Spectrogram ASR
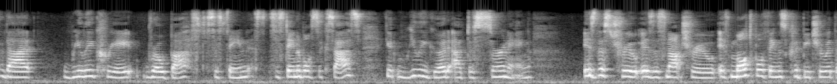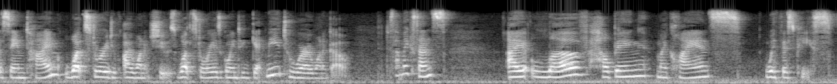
that really create robust, sustained, sustainable success get really good at discerning is this true? Is this not true? If multiple things could be true at the same time, what story do I want to choose? What story is going to get me to where I want to go? Does that make sense? I love helping my clients with this piece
